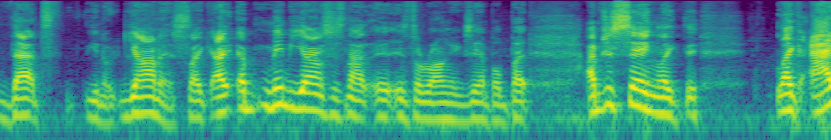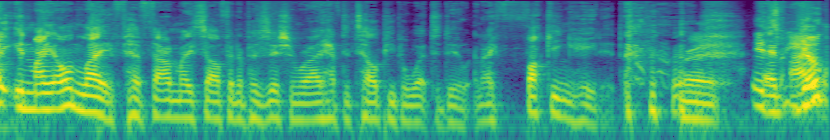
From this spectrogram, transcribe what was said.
that's you know Giannis. Like I uh, maybe Giannis is not is the wrong example, but I'm just saying like the. Like I, in my own life, have found myself in a position where I have to tell people what to do, and I fucking hate it. Right. It's And I want-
